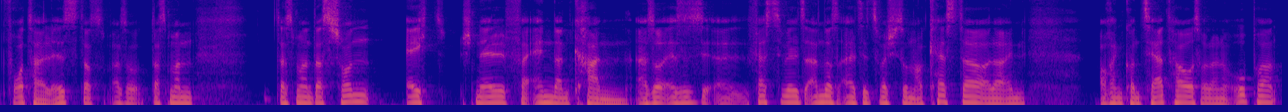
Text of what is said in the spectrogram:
Vorteil ist, dass also dass man dass man das schon echt schnell verändern kann. Also es ist äh, Festivals anders als jetzt zum Beispiel so ein Orchester oder ein auch ein Konzerthaus oder eine Oper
